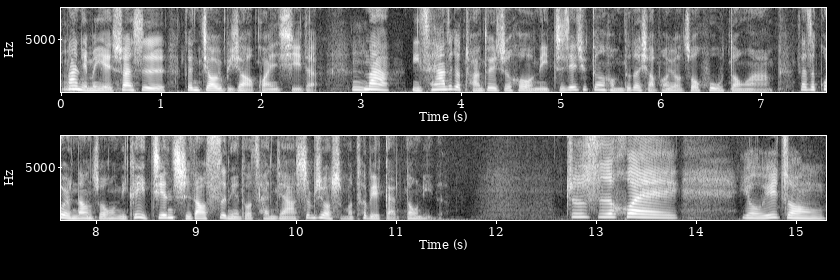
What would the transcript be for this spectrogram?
那你们也算是跟教育比较有关系的。嗯、那你参加这个团队之后，你直接去跟很多的小朋友做互动啊，在这过程当中，你可以坚持到四年多参加，是不是有什么特别感动你的？就是会有一种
